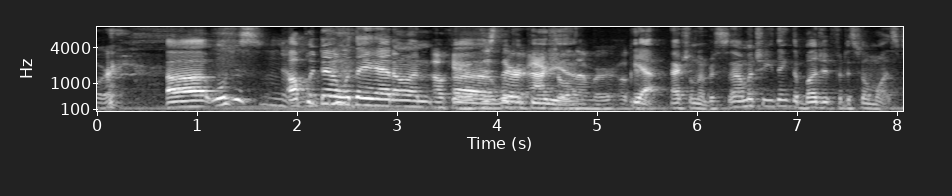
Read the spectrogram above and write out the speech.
or Uh, we'll just No. I'll put down what they had on. okay uh, just their actual number okay Yeah, actual numbers. So how much do you think the budget for this film was?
